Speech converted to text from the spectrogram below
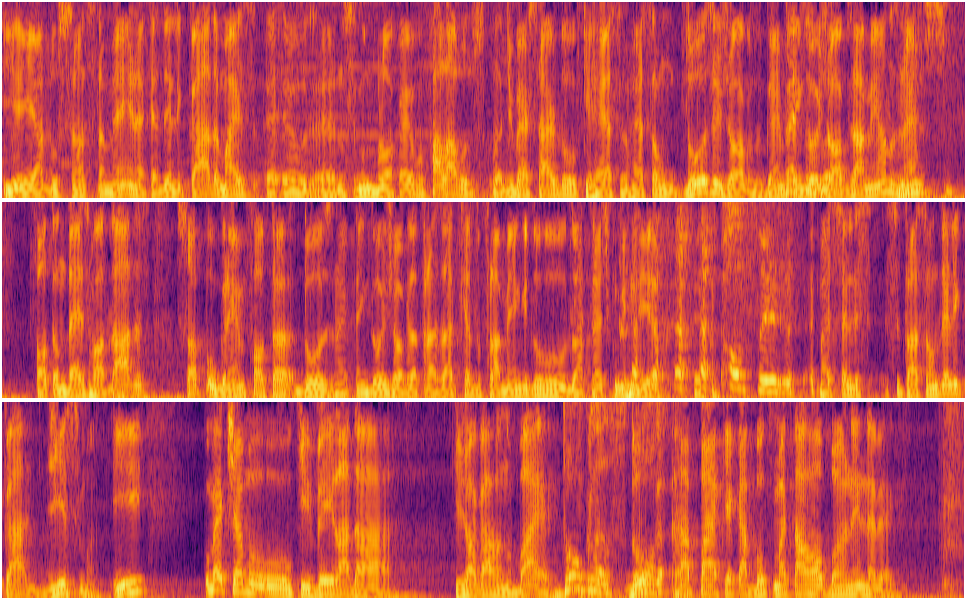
e, a do Santos também, né? Que é delicada, mas é, eu, é, no segundo bloco aí eu vou falar os adversários do que restam. Restam 12 jogos. O Grêmio Restam tem dois duas- jogos a menos, né? Isso. Faltam 10 rodadas, só pro Grêmio falta 12, né? Que tem dois jogos atrasados, que é do Flamengo e do, do Atlético Mineiro. Ou seja, Mas situação delicadíssima. E como é que chama o, o que veio lá da. Que jogava no Bayern? Douglas Douglas, Costa. rapaz, que acabou que mas tá roubando, hein, né, velho?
